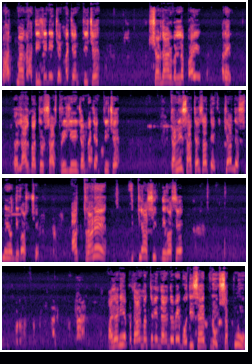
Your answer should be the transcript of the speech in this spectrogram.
મહાત્મા ગાંધીજીની જન્મજયંતિ છે. સરદાર વલ્લભભાઈ અરે લાલ શાસ્ત્રીજીની જન્મજયંતિ છે. તેની સાથે સાથે વિજયાદશમીનો દિવસ છે. આ ત્રણેય ઐતિહાસિક દિવસે આદરણીય પ્રધાનમંત્રી નરેન્દ્રભાઈ મોદી સાહેબનું સપનું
